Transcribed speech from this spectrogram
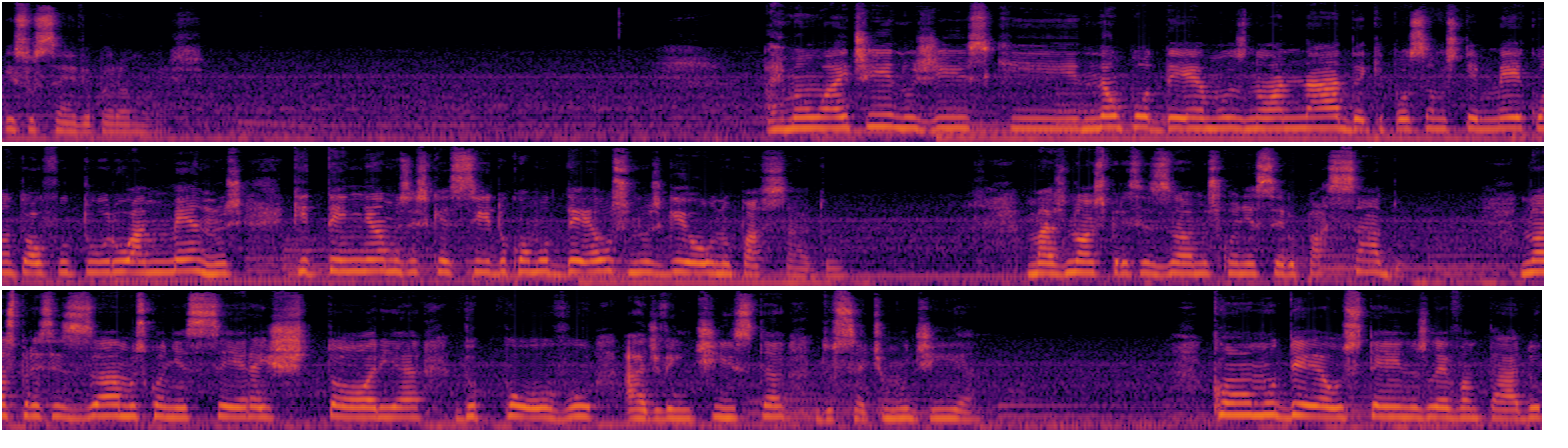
isso serve para nós. A irmã White nos diz que não podemos, não há nada que possamos temer quanto ao futuro, a menos que tenhamos esquecido como Deus nos guiou no passado. Mas nós precisamos conhecer o passado. Nós precisamos conhecer a história do povo adventista do sétimo dia como Deus tem nos levantado,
